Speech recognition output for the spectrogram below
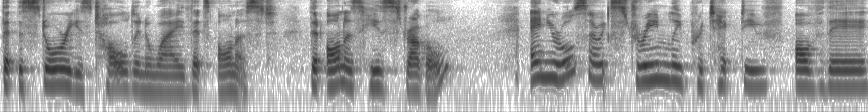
that the story is told in a way that's honest, that honours his struggle and you're also extremely protective of their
